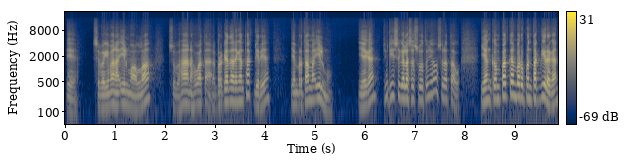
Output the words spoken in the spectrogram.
Ya, sebagaimana ilmu Allah Subhanahu wa taala berkaitan dengan takdir ya. Yang pertama ilmu. Ya kan? Jadi segala sesuatunya Allah sudah tahu. Yang keempat kan baru pentakdiran kan?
